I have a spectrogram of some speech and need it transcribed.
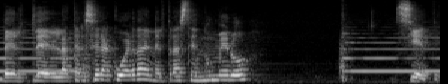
de, de la tercera cuerda en el traste número 7.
